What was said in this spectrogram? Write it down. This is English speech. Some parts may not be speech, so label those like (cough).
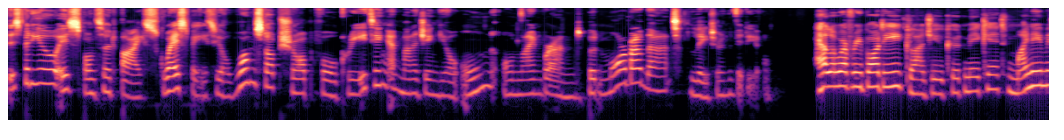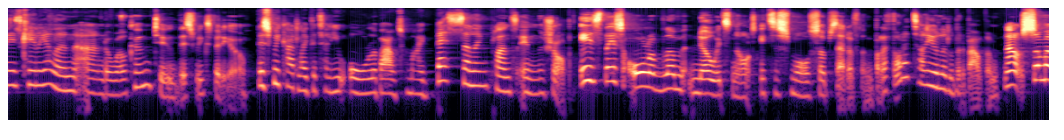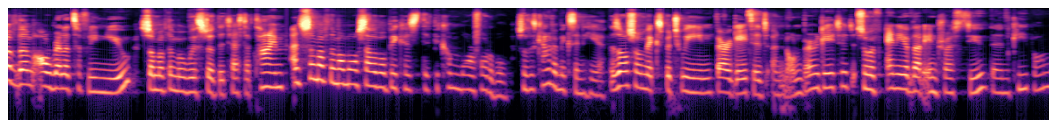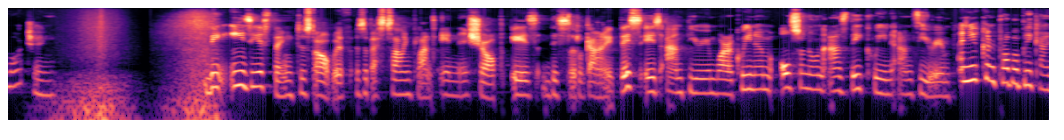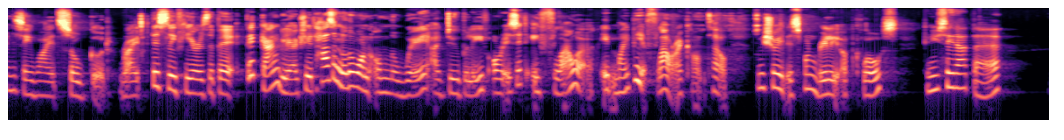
This video is sponsored by Squarespace, your one-stop shop for creating and managing your own online brand, but more about that later in the video. Hello everybody, glad you could make it. My name is Kaylee Ellen and welcome to this week's video. This week I'd like to tell you all about my best-selling plants in the shop. Is this all of them? No, it's not. It's a small subset of them, but I thought I'd tell you a little bit about them. Now, some of them are relatively new, some of them have withstood the test of time, and some of them are more sellable because they've become more affordable. So there's kind of a mix in here. There's also a mix between variegated and non-variegated. So if any of that interests you, then keep on watching. The easiest thing to start with as a best-selling plant in this shop is this little guy. This is Anthurium warocqueanum, also known as the Queen Anthurium. And you can probably kind of see why it's so good, right? This leaf here is a bit, bit gangly actually. It has another one on the way, I do believe, or is it a flower? It might be a flower, I can't tell. Let me show you this one really up close. Can you see that there?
